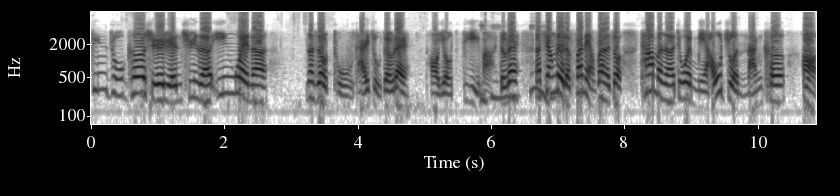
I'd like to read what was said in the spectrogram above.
新竹科学园区呢，因为呢，那时候土财主对不对？哦，有地嘛，嗯对不对？嗯那相对的翻两番的时候，他们呢就会瞄准南科。哦，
